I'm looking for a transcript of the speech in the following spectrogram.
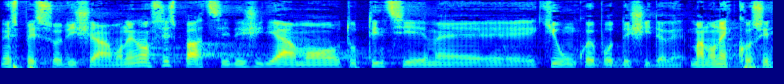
Noi spesso diciamo, nei nostri spazi decidiamo tutti insieme, chiunque può decidere, ma non è così.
